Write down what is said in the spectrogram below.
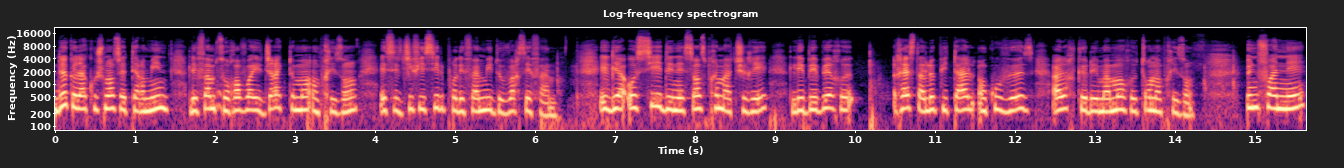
Dès que l'accouchement se termine, les femmes sont renvoyées directement en prison et c'est difficile pour les familles de voir ces femmes. Il y a aussi des naissances prématurées. Les bébés re- restent à l'hôpital en couveuse alors que les mamans retournent en prison. Une fois nés,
